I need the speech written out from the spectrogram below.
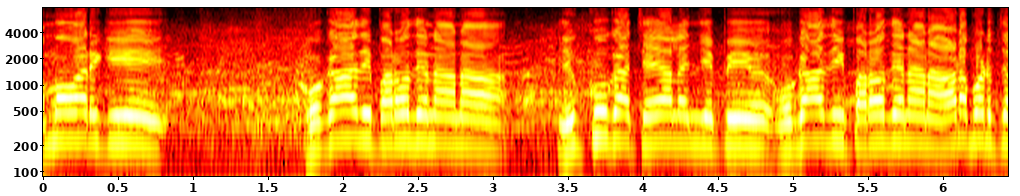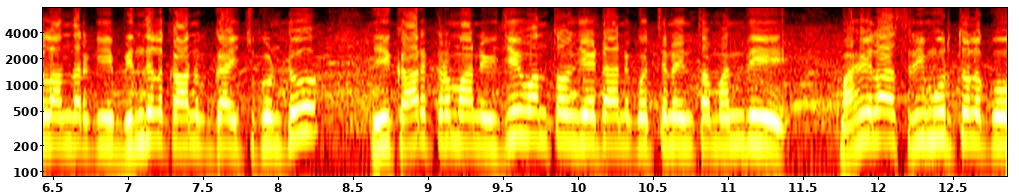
అమ్మవారికి ఉగాది పర్వదినాన ఎక్కువగా చేయాలని చెప్పి ఉగాది పర్వదినాన ఆడబడుచులందరికీ బిందెలు కానుకగా ఇచ్చుకుంటూ ఈ కార్యక్రమాన్ని విజయవంతం చేయడానికి వచ్చిన ఇంతమంది మహిళా శ్రీమూర్తులకు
